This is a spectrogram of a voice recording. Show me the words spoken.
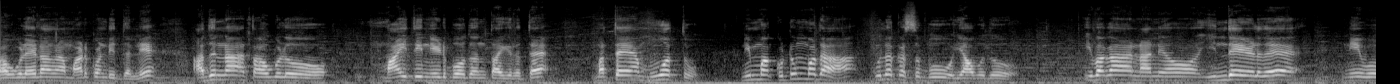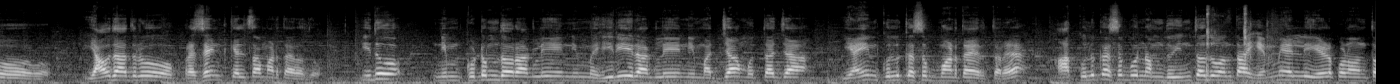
ತಾವುಗಳೇನಾದ್ರು ಮಾಡ್ಕೊಂಡಿದ್ದಲ್ಲಿ ಅದನ್ನು ತಾವುಗಳು ಮಾಹಿತಿ ನೀಡ್ಬೋದು ಅಂತಾಗಿರುತ್ತೆ ಮತ್ತು ಮೂವತ್ತು, ನಿಮ್ಮ ಕುಟುಂಬದ ಕುಲಕಸುಬು ಯಾವುದು? ಇವಾಗ ನಾನು ಹಿಂದೆ ಹೇಳಿದೆ, ನೀವು ಯಾವುದಾದ್ರೂ ಪ್ರೆಸೆಂಟ್ ಕೆಲಸ ಮಾಡ್ತಾ ಇರೋದು. ಇದು ನಿಮ್ಮ ಕುಟುಂಬದವರಾಗಲಿ, ನಿಮ್ಮ ಹಿರಿಯರಾಗಲಿ, ನಿಮ್ಮ ಅಜ್ಜ, ಮುತ್ತಜ್ಜ, ಏನು ಕುಲಕಸಬು ಮಾಡ್ತಾ ಇರ್ತಾರೆ, ಆ ಕುಲಕಸಬು ನಮ್ಮದು ಇಂಥದ್ದು ಅಂತ ಹೆಮ್ಮೆಯಲ್ಲಿ ಹೇಳ್ಕೊಳೋವಂಥ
